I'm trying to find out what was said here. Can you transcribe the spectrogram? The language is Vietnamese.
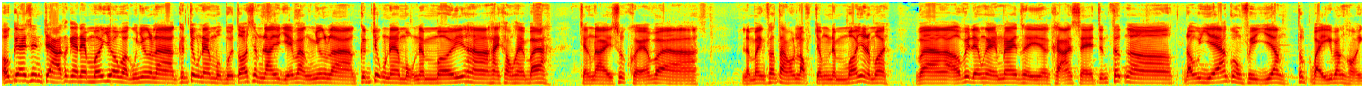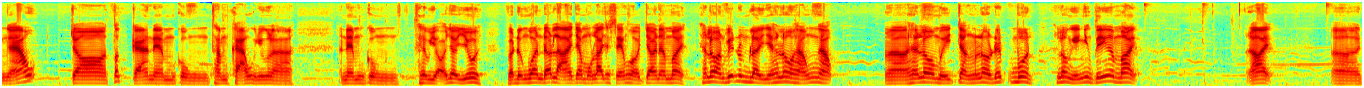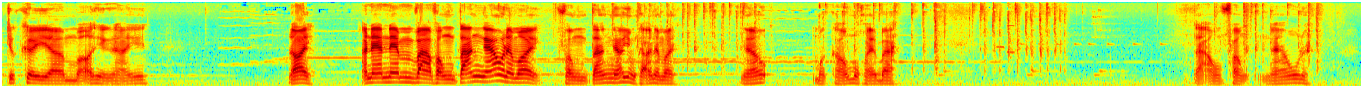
Ok xin chào tất cả anh em mới vô và cũng như là kính chúc anh em một buổi tối xem live như vậy và cũng như là kính chúc anh em một năm mới 2023 tràn đầy sức khỏe và làm anh phát tài phát lộc trong năm mới nha anh em ơi. Và ở video ngày hôm nay thì Khả sẽ chính thức ờ, đấu giá con phi dân top 7 ban hội ngáo cho tất cả anh em cùng tham khảo cũng như là anh em cùng theo dõi cho vui và đừng quên để lại cho một like chia sẻ ủng hộ cho anh em ơi. Hello anh Viết Lâm Lì nha, hello Hảo Ngọc, à, hello Mỹ Trần, hello Red Bull, hello Nguyễn Nhân Tiến em ơi. Rồi, à, trước khi à, mở thì hãy rồi, anh em anh em vào phòng tán ngáo anh em ơi. Phòng tán ngáo dùng khảo anh em ơi. Ngáo, mật khẩu 123 tạo phòng ngáo nè.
